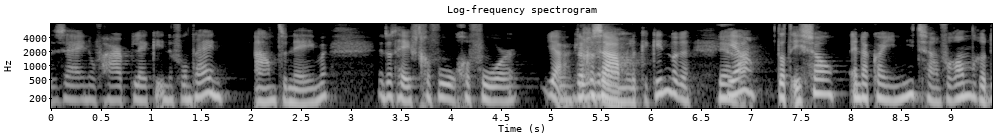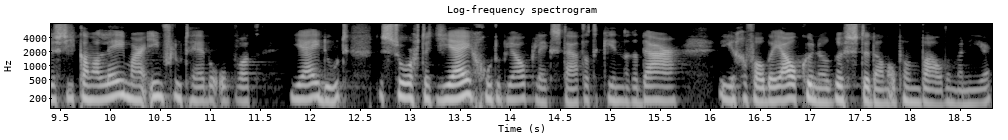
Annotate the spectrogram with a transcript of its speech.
zijn of haar plek in de fontein aan te nemen. En dat heeft gevolgen voor ja, de gezamenlijke kinderen. Ja. dat is zo. En daar kan je niets aan veranderen. Dus je kan alleen maar invloed hebben op wat jij doet. Dus zorg dat jij goed op jouw plek staat. Dat de kinderen daar in ieder geval bij jou kunnen rusten dan op een bepaalde manier.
